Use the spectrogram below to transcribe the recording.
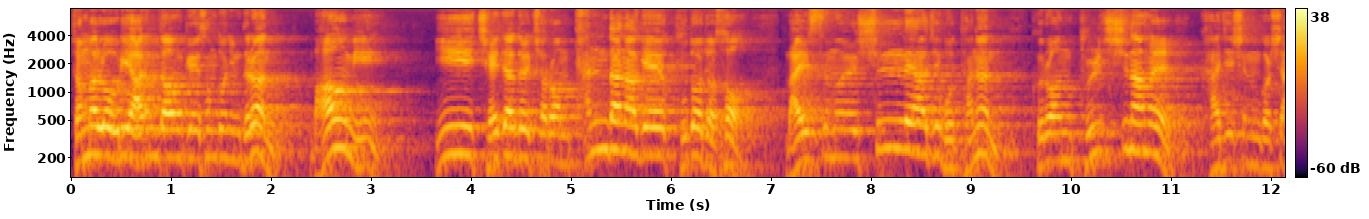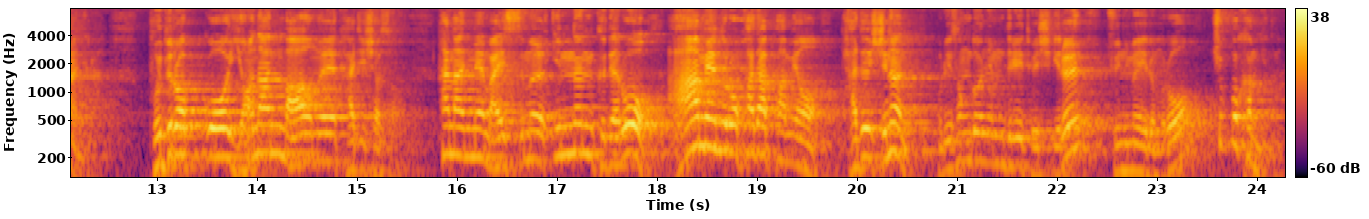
정말로 우리 아름다운 교회 성도님들은 마음이 이 제자들처럼 단단하게 굳어져서 말씀을 신뢰하지 못하는 그런 불신앙을 가지시는 것이 아니라 부드럽고 연한 마음을 가지셔서 하나님의 말씀을 있는 그대로 아멘으로 화답하며 받으시는 우리 성도님들이 되시기를 주님의 이름으로 축복합니다.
